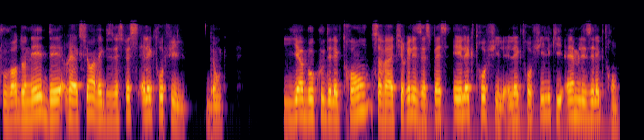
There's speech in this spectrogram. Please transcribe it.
pouvoir donner des réactions avec des espèces électrophiles. Donc, il y a beaucoup d'électrons, ça va attirer les espèces électrophiles, électrophiles qui aiment les électrons.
